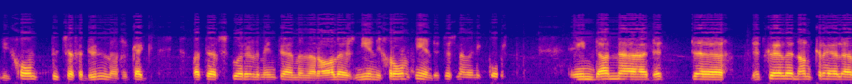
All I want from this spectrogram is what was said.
die grondtoetse gedoen en gekyk watter spoorelemente en minerale is nie in die grond nie en dit is nou in die kos. En dan uh dit uh dit kry hulle dan kry hulle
